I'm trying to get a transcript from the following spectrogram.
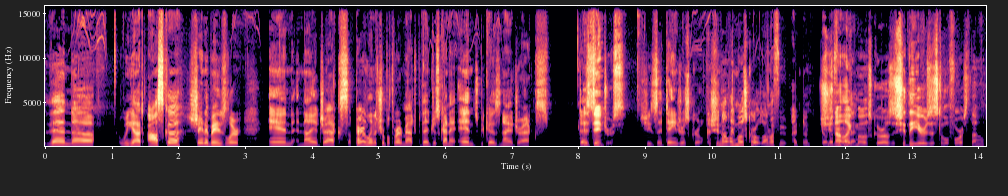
Then uh, we got Asuka, Shayna Baszler, and Nia Jax. Apparently in a triple threat match, but then just kind of ends because Nia Jax does It's dangerous. She's a dangerous girl because she's not like most girls. I don't know if you. I don't. don't know She's if not you know like that. most girls. Is she the irresistible force though?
